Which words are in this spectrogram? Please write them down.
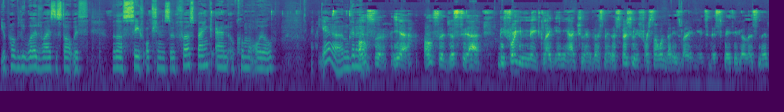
you're probably well advised to start with with our safe options. So First Bank and Okomu Oil yeah, I'm gonna. Also, yeah. Also, just to add, before you make like any actual investment, especially for someone that is very new to this space, if you're listening,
